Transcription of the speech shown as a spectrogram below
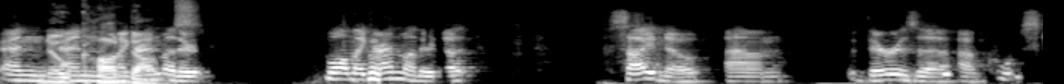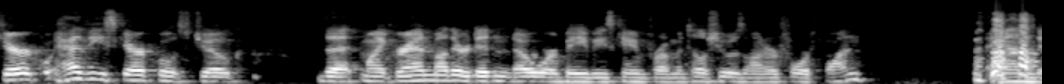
and No and my grandmother well my grandmother does side note um, there is a, a scare heavy scare quotes joke that my grandmother didn't know where babies came from until she was on her fourth one. And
